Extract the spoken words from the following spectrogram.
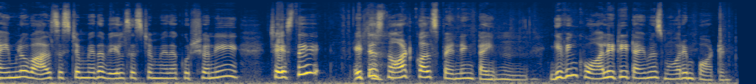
టైంలో వాళ్ళ సిస్టమ్ మీద వీళ్ళ సిస్టమ్ మీద కూర్చొని చేస్తే it is not call spending time giving quality time is more important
